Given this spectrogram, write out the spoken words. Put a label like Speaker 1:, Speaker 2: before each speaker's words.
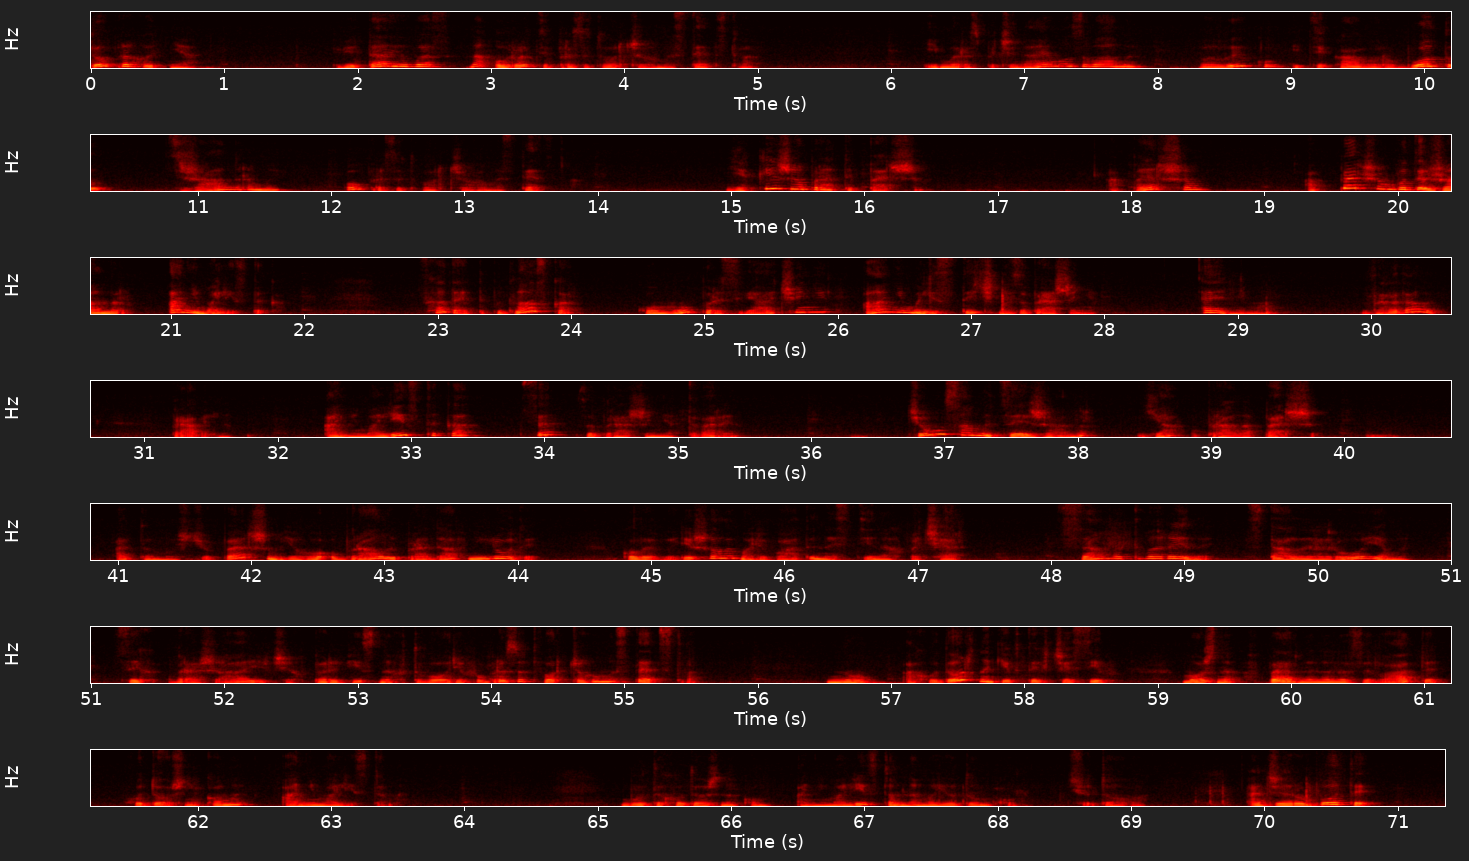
Speaker 1: Доброго дня! Вітаю вас на уроці прозотворчого мистецтва. І ми розпочинаємо з вами велику і цікаву роботу з жанрами образотворчого мистецтва. Який же обрати першим? А першим, а першим буде жанр анімалістика. Згадайте, будь ласка, кому присвячені анімалістичні зображення? Animal. Згадали? Правильно. Анімалістика це зображення тварин. Чому саме цей жанр я обрала першим? А тому, що першим його обрали прадавні люди, коли вирішили малювати на стінах печер. Саме тварини стали героями цих вражаючих первісних творів образотворчого мистецтва. Ну, а художників тих часів можна впевнено називати художниками-анімалістами. Бути художником-анімалістом, на мою думку, чудово. Адже роботи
